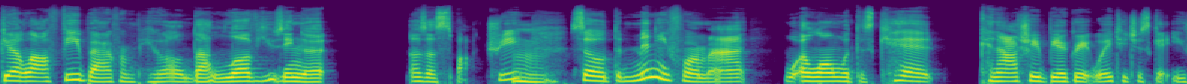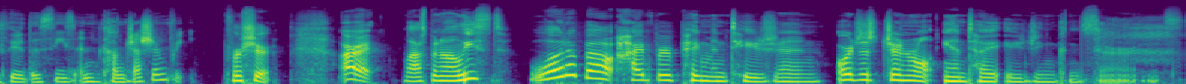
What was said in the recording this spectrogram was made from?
get a lot of feedback from people that love using it as a spot treat, Mm. so the mini format, along with this kit, can actually be a great way to just get you through the season congestion free. For sure. All right. Last but not least, what about hyperpigmentation or just general anti aging concerns?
